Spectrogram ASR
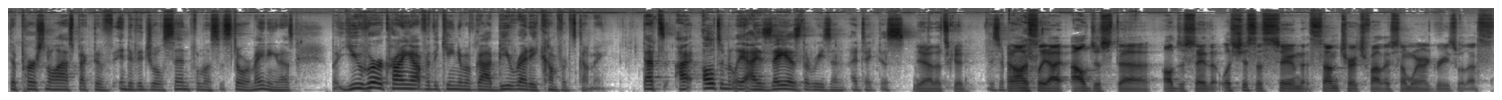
the personal aspect of individual sinfulness that's still remaining in us. But you who are crying out for the kingdom of God, be ready, comfort's coming. That's I, ultimately Isaiah is the reason I take this. Yeah, that's good. This And honestly, I, I'll just uh, I'll just say that let's just assume that some church father somewhere agrees with us.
